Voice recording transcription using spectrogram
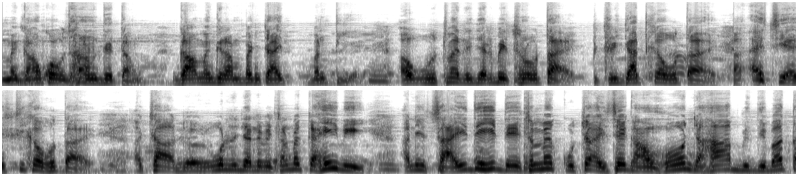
मैं गाँव को उदाहरण देता हूँ। गाँव में ग्राम पंचायत बनती है। और उसमें रिजर्वेशन होता है पिछड़ी जाति का होता है एस सी एस टी का होता है। अच्छा वो रिजर्वेशन में कहीं भी यानी शायद ही देश में कुछ ऐसे गाँव हो जहाँ विधिवत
